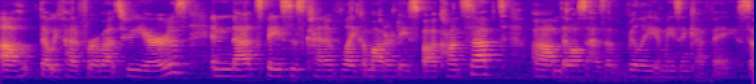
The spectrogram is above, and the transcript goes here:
uh, that we've had for about two years, and that space is kind of like a modern-day spa concept um, that also has a really amazing cafe. So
